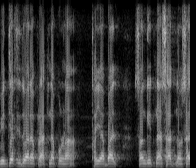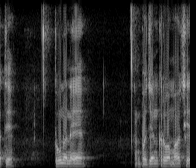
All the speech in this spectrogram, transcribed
વિદ્યાર્થી દ્વારા પ્રાર્થના પૂર્ણ થયા બાદ સંગીતના સાધનો સાથે ધૂન અને ભજન કરવામાં આવે છે.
